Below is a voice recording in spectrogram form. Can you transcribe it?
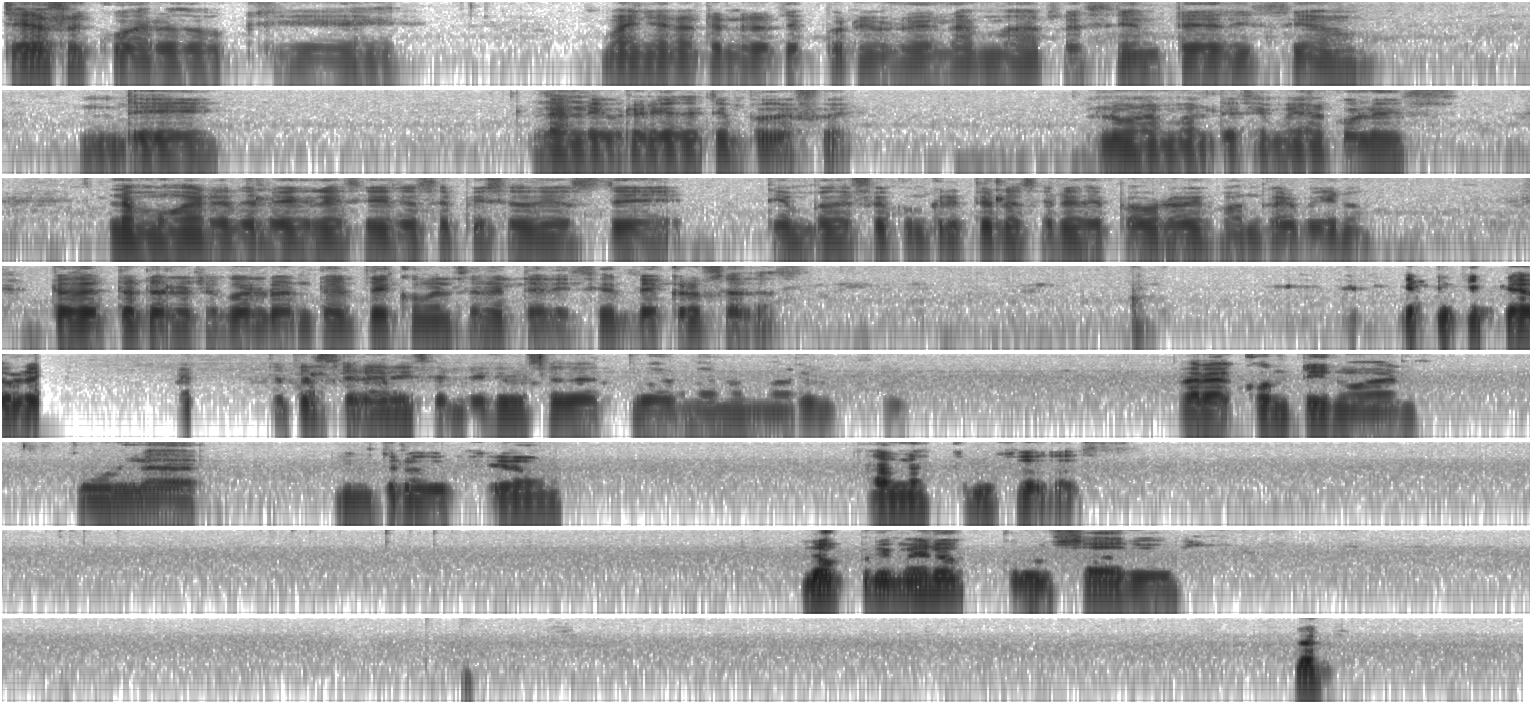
Te recuerdo que mañana tendrás disponible la más reciente edición de la librería de Tiempo de Fe. Lunes, martes y miércoles. Las mujeres de la iglesia y dos episodios de Tiempo de Fe con Cristo la serie de Pablo y Juan Garbino. Todo esto te lo recuerdo antes de comenzar esta edición de Cruzadas. Este que habla esta tercera edición de Cruzadas, tu hermano Marlon. Para continuar con la introducción a las cruzadas. Los primeros cruzados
